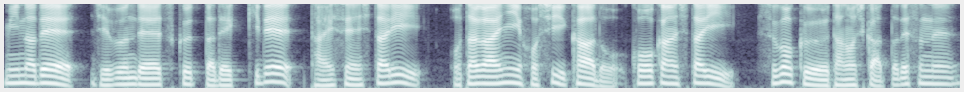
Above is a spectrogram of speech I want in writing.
みんなで自分で作ったデッキで対戦したり、お互いに欲しいカードを交換したり、すごく楽しかったですね。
